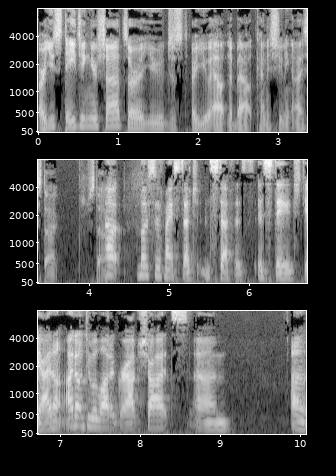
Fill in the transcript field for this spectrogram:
are you staging your shots or are you just are you out and about kind of shooting iStock stuff? Uh, most of my stuff stuff is, is staged. Yeah, I don't I don't do a lot of grab shots. Um, uh,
